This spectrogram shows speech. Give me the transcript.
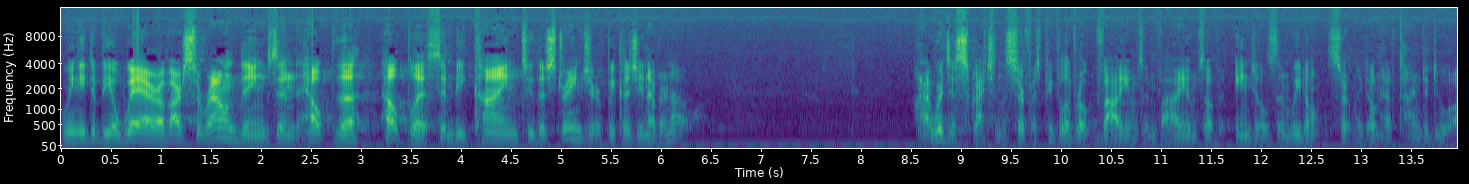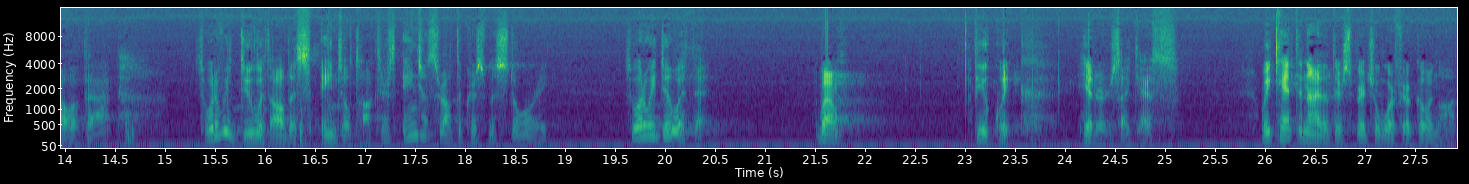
We need to be aware of our surroundings and help the helpless and be kind to the stranger because you never know. All right, we're just scratching the surface. People have wrote volumes and volumes of angels, and we don't certainly don't have time to do all of that. So, what do we do with all this angel talk? There's angels throughout the Christmas story. So, what do we do with it? Well, a few quick hitters, I guess. We can't deny that there's spiritual warfare going on.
